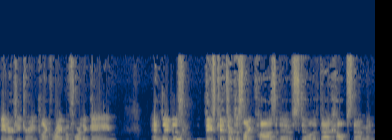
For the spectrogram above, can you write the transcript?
energy drink like right before the game, and they just Ooh. these kids are just like positive still that that helps them and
